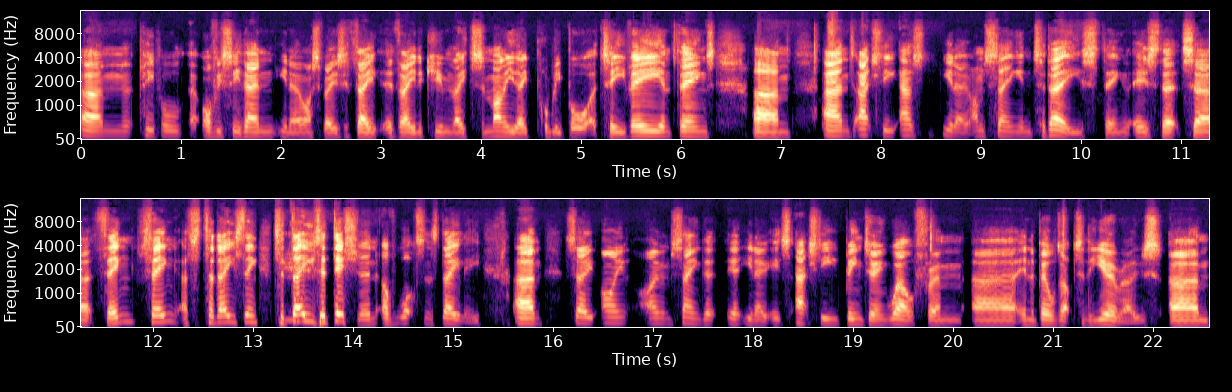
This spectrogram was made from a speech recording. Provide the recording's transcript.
um people obviously then you know i suppose if they if they'd accumulated some money they probably bought a tv and things. Um and actually as you know i'm saying in today's thing is that uh thing thing as today's thing today's edition of watson's daily. Um so i i'm saying that you know it's actually been doing well from uh in the build up to the euros um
